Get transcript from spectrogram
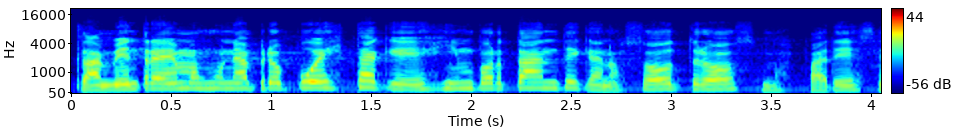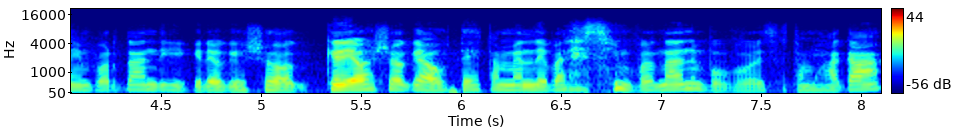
también traemos una propuesta que es importante, que a nosotros nos parece importante, que creo que yo, creo yo que a ustedes también les parece importante, porque por eso estamos acá,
